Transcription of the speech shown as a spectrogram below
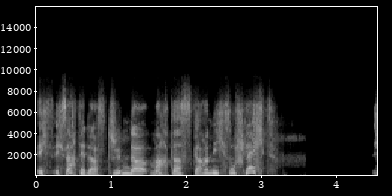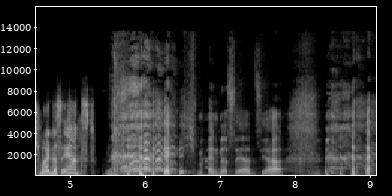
Ich, ich sag dir das, Jinder macht das gar nicht so schlecht. Ich meine das ernst. ich meine das ernst, ja.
